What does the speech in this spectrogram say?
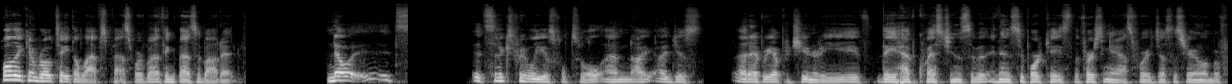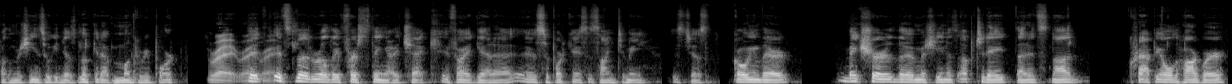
Well, they can rotate the Laps password, but I think that's about it. No, it's it's an extremely useful tool, and I, I just at every opportunity. If they have questions in a support case, the first thing I ask for is just a serial number for the machine so we can just look it up in MunkiReport. Right, right, it, right. It's literally the first thing I check if I get a, a support case assigned to me. It's just going there, make sure the machine is up to date, that it's not crappy old hardware,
